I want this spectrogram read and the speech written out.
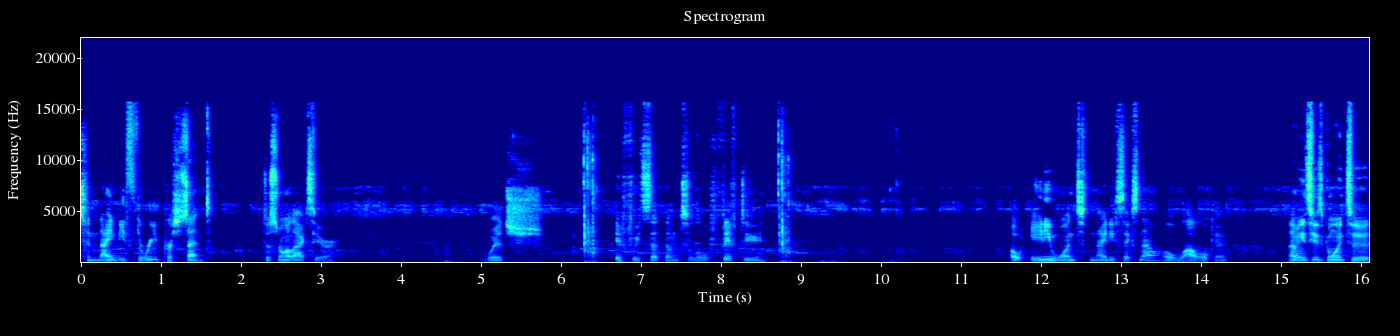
to 93% to Snorlax here. Which, if we set them to level 50... Oh, 81 to 96 now? Oh, wow, okay. That means he's going to...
